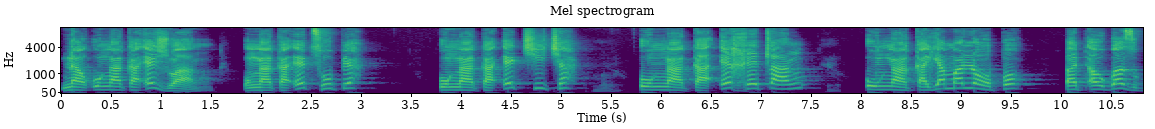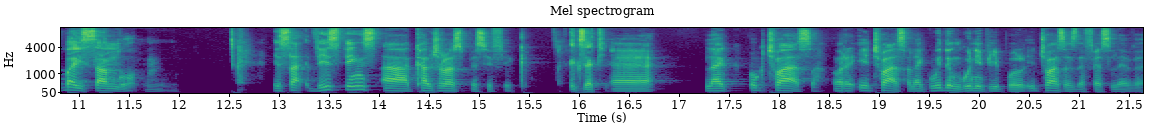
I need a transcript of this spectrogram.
Now ungaka ejwang ungaka ethupya ungaka echicha ungaka egetlang ungaka yamalopo but awukwazi ukuba isangoma It's a- these things are cultural specific. exactly Uh, like Uktwasa or Itwasa, like with the Nguni people, Itwasa is the first level.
